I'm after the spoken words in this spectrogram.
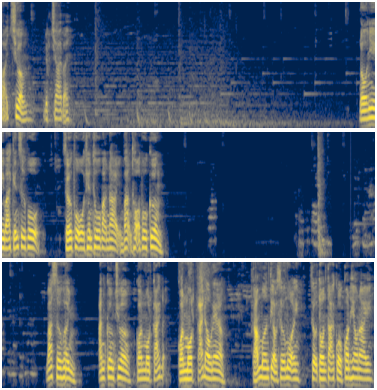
Phải trưởng, đẹp trai vậy. Đồ nhi bái kiến sư phụ. Sư phụ thiên thu vạn đại, vạn thọ vô cường. Bác sư huynh, ăn cơm chưa? Còn một cái còn một cái đầu nè. Cảm ơn tiểu sư muội, sự tồn tại của con heo này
